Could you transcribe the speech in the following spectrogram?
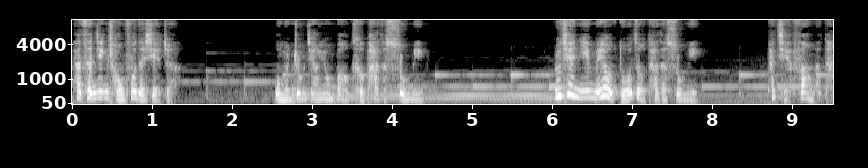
他曾经重复的写着：“我们终将拥抱可怕的宿命。”卢切尼没有夺走他的宿命，他解放了他。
